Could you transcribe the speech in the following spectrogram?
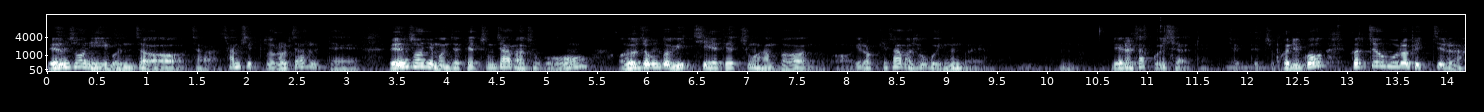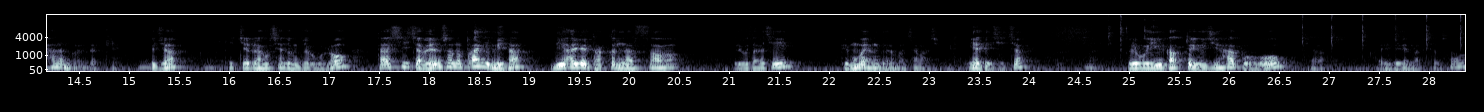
왼손이 먼저, 자, 30도를 자를 때, 왼손이 먼저 대충 잡아주고, 어느 정도 위치에 대충 한번, 어, 이렇게 잡아주고 있는 거예요. 음, 얘를 잡고 있어야 돼. 저 대충. 그리고 그쪽으로 빗질을 하는 거예요. 이렇게. 그죠? 빗질을 하고 최종적으로 다시 자 왼손은 빠집니다. 네 할 일 다 끝났어. 그리고 다시 빗 모양대로만 잡아주면 돼. 이해되시죠? 그리고 이 각도 유지하고 자 가이드에 맞춰서 자,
